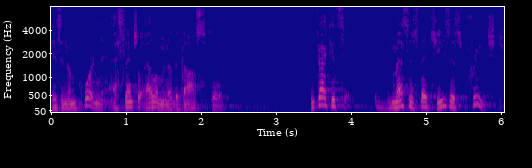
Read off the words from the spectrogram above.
is an important, essential element of the gospel. In fact, it's the message that Jesus preached.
